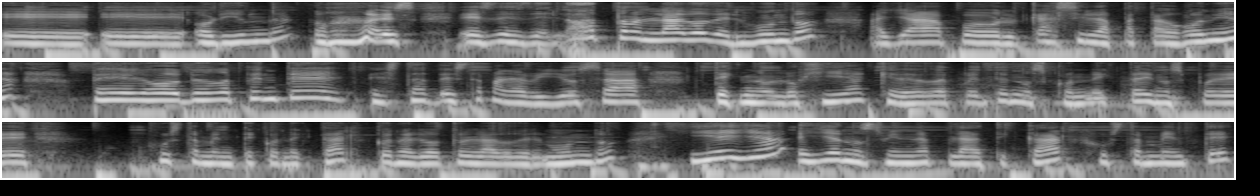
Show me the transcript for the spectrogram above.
eh, eh, oriunda, es, es desde el otro lado del mundo, allá por casi la Patagonia, pero de repente esta, esta maravillosa tecnología que de repente nos conecta y nos puede justamente conectar con el otro lado del mundo. Y ella, ella nos viene a platicar justamente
